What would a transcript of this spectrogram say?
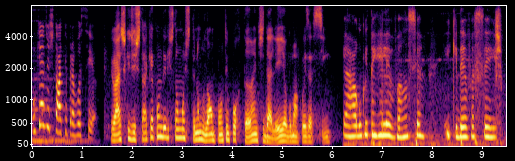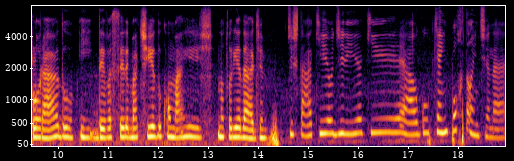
O que é destaque para você? Eu acho que destaque é quando eles estão mostrando lá um ponto importante da lei, alguma coisa assim. É algo que tem relevância e que deva ser explorado e deva ser debatido com mais notoriedade. Destaque, eu diria que é algo que é importante, né?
